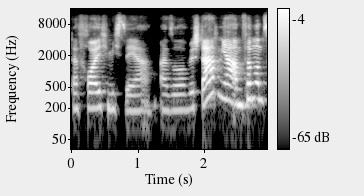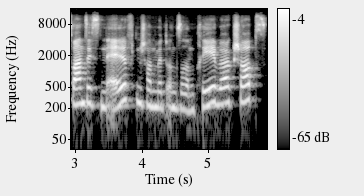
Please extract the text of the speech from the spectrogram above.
da freue ich mich sehr. Also wir starten ja am 25.11. schon mit unseren Prä-Workshops.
